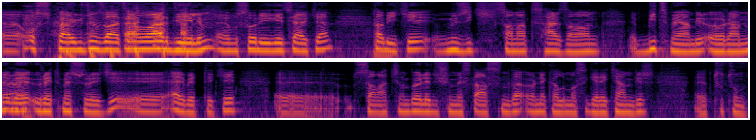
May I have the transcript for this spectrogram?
e, o süper gücün zaten var diyelim e, bu soruyu geçerken. Tabii ki müzik, sanat her zaman bitmeyen bir öğrenme Evet. ve üretme süreci. Elbette ki sanatçının böyle düşünmesi de aslında örnek alınması gereken bir tutum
